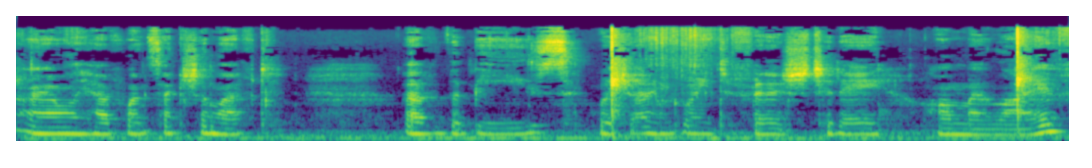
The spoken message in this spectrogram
I only have one section left of the bees, which I'm going to finish today on my live.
